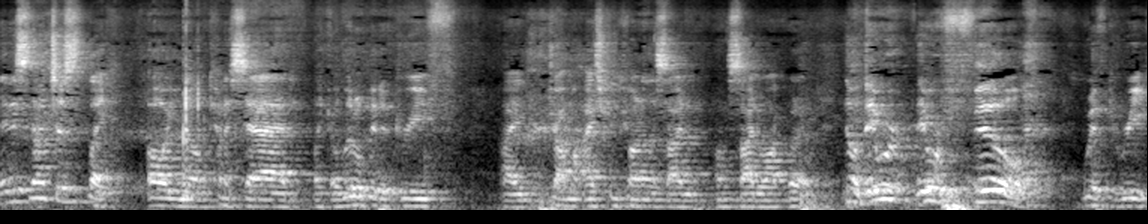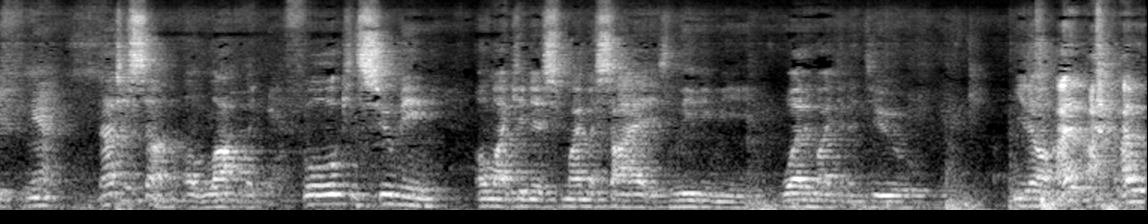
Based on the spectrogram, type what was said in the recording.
And it's not just like, oh, you know, I'm kind of sad, like a little bit of grief. I dropped my ice cream cone on the side on the sidewalk, whatever. No, they were they were filled with grief. Yeah. Not just some, a lot. Like full consuming, oh my goodness, my Messiah is leaving me. What am I going to do? You know, I, I, I,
